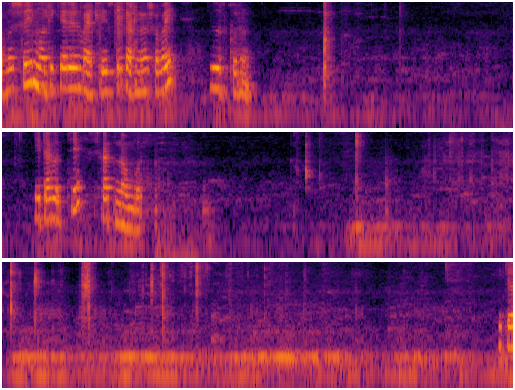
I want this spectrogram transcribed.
অবশ্যই মোদিকারের ম্যাট লিপস্টিক আপনারা সবাই ইউজ করুন। এটা হচ্ছে সাত নম্বর। এটা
